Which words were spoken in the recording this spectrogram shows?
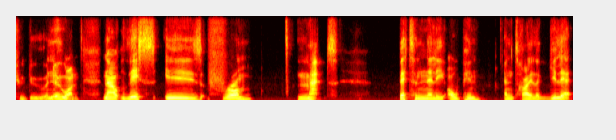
to do a new one. Now this is from Matt Bettinelli Olpin and Tyler Gillett,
